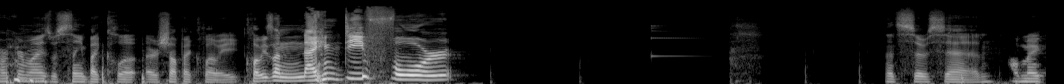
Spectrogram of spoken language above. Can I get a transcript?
Parker Mize was slain by Chloe, or shot by Chloe. Chloe's on 94! That's so sad. I'll make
